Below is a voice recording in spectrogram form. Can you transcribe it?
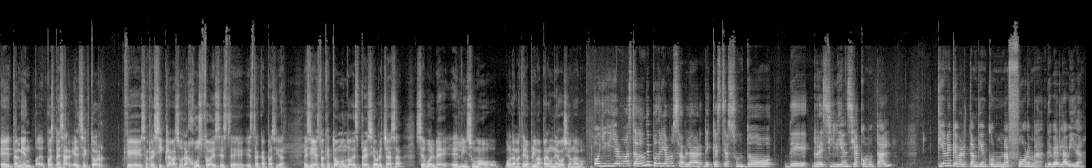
Eh, también puedes pensar el sector que recicla basura justo es este, esta capacidad. Es decir, esto que todo mundo desprecia o rechaza se vuelve el insumo o la materia prima para un negocio nuevo. Oye, Guillermo, ¿hasta dónde podríamos hablar de que este asunto de resiliencia como tal tiene que ver también con una forma de ver la vida?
